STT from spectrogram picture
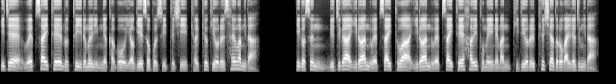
이제 웹사이트의 루트 이름을 입력하고 여기에서 볼 수 있듯이 별표 기호를 사용합니다. 이것은 뮤즈가 이러한 웹사이트와 이러한 웹사이트의 하위 도메인에만 비디오를 표시하도록 알려줍니다.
